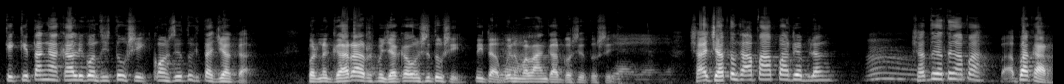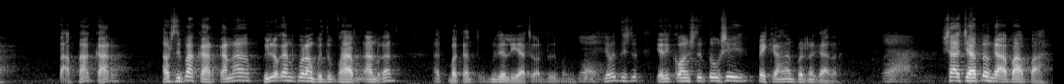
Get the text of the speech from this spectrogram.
ki- kita ngakali konstitusi, konstitusi kita jaga. Bernegara harus menjaga konstitusi, tidak Ya. boleh melanggar konstitusi. Ya, ya, ya. Saya jatuh nggak apa-apa dia bilang. Hmm. Saya tuh jatuh nggak apa, Ba- bakar. Tak bakar, harus dibakar karena beliau kan kurang begitu paham anu kan. Bahkan dia lihat kalau itu. Ya. Jadi, jadi konstitusi pegangan bernegara. Ya. Saya jatuh nggak apa-apa.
